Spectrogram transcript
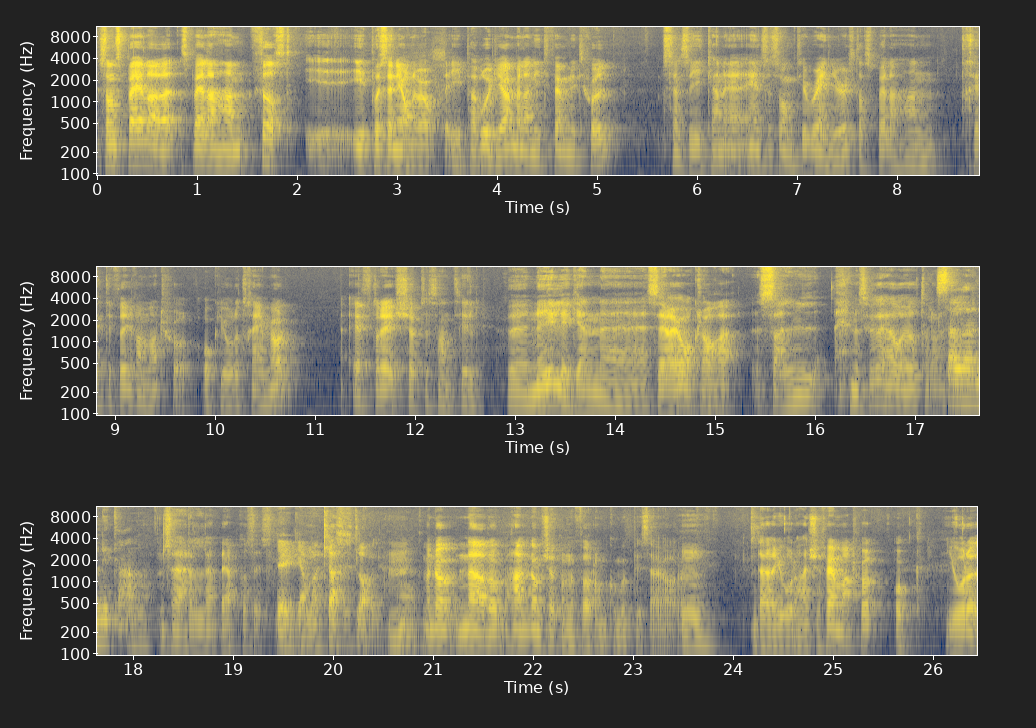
Som spelare spelar han först i, på seniornivå i Perugia mellan 95 och 97. Sen så gick han en, säsong till Rangers. Där spelade han 34 matcher och gjorde tre mål. Efter det köptes han till eh, nyligen Serie A-klara Sal... Nu ska vi se hur jag uttalar det. Salernitano. Sal... Ja, precis. Det är ett gammalt klassiskt lag. Mm. Men de, när de, han, de köpte honom för de kom upp i Serie A. Mm. Där gjorde han 25 matcher och gjorde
